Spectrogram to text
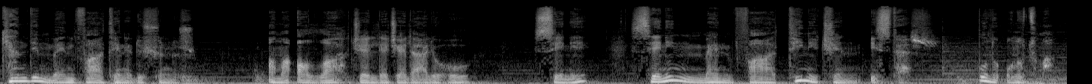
kendi menfaatini düşünür. Ama Allah Celle Celaluhu seni senin menfaatin için ister. Bunu unutma.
